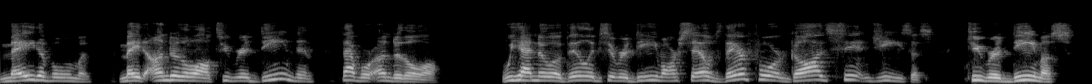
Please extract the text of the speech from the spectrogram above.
made of a woman, made under the law, to redeem them that were under the law. We had no ability to redeem ourselves. Therefore, God sent Jesus to redeem us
